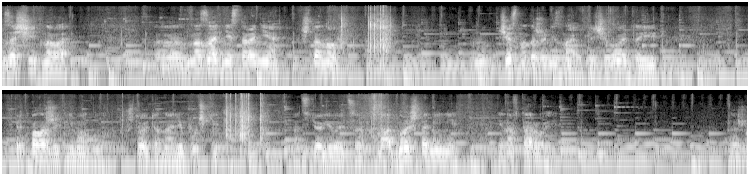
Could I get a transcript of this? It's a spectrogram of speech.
защитного. Э, на задней стороне штанов, ну, честно даже не знаю для чего это и предположить не могу, что это на липучке отстегивается на одной штанине и на второй. Даже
